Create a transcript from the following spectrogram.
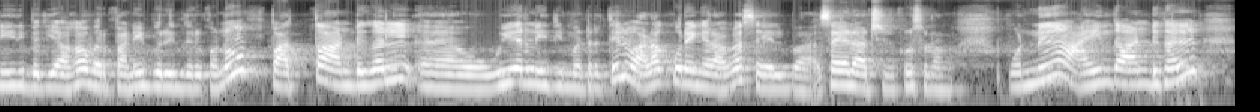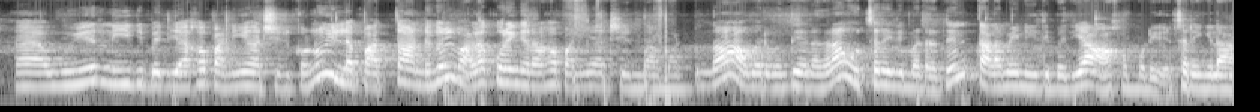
நீதிபதியாக அவர் பணிபுரிந்திருக்கணும். பத்து ஆண்டுகள் உயர் நீதிமன்றத்தில் வழக்குரைஞராக செயல்ப செயலாற்றிருக்கணும்னு சொல்கிறாங்க ஒன்று ஐந்து ஆண்டுகள் உயர் நீதிபதியாக பணியாற்றியிருக்கணும் இல்லை பத்து ஆண்டுகள் வழக்குரைஞராக பணியாற்றியிருந்தால் மட்டும்தான் அவர் வந்து என்னதுன்னா உச்சநீதிமன்றத்தின் தலைமை நீதிபதியாக ஆக முடியும். சரிங்களா?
